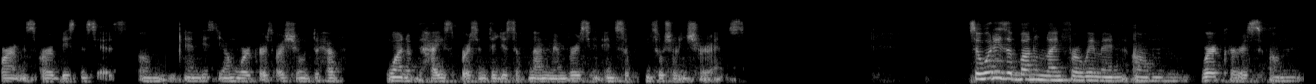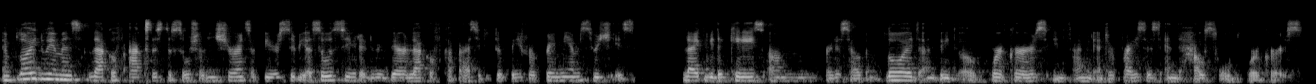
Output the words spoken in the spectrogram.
farms or businesses. Um, and these young workers are shown to have one of the highest percentages of non-members in, in, so, in social insurance. So what is the bottom line for women um, workers? Um, employed women's lack of access to social insurance appears to be associated with their lack of capacity to pay for premiums, which is likely the case um, for the self-employed, unpaid uh, workers in family enterprises, and the household workers.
